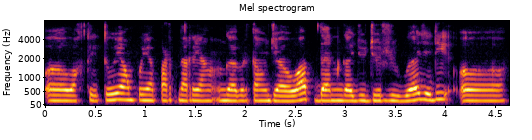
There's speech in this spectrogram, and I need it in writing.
uh, waktu itu yang punya partner yang nggak bertanggung jawab dan nggak jujur juga. Jadi uh,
